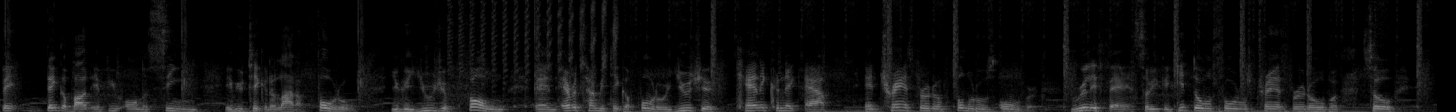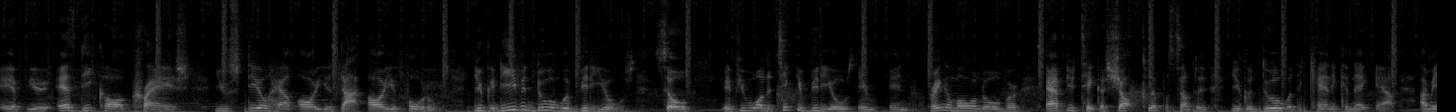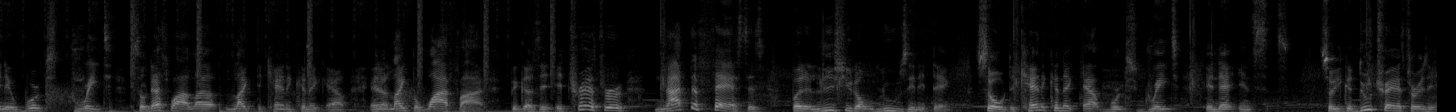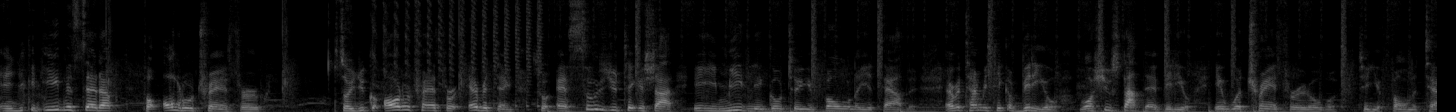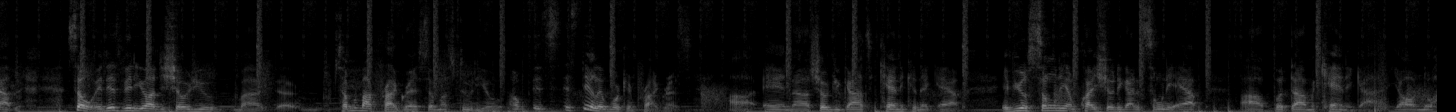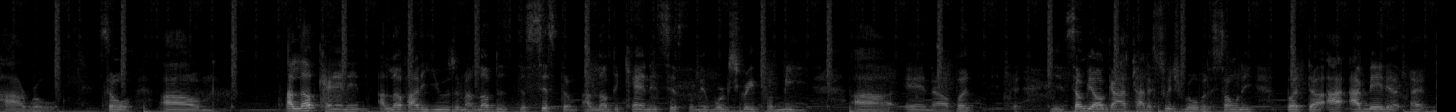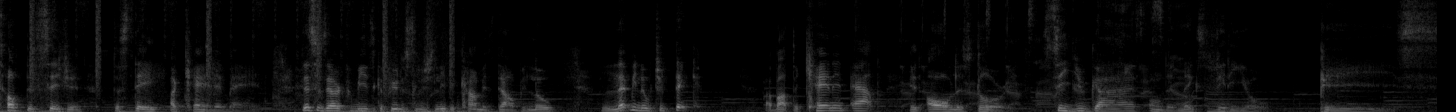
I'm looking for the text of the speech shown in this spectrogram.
think about if you're on a scene, if you're taking a lot of photos, you can use your phone and every time you take a photo, use your Canon Connect app and transfer them photos over really fast so you can get those photos transferred over. So if your SD card crash, you still have all your dot, all your photos. You can even do it with videos. So if you want to take your videos and, and bring them on over after you take a short clip or something, you could do it with the Canon Connect app. I mean, it works great. So that's why I li like the Canon Connect app and I like the Wi-Fi because it, it transfers not the fastest, but at least you don't lose anything. So the Canon Connect app works great in that instance. So you can do transfers and you can even set up for auto transfer so you can auto transfer everything. So as soon as you take a shot, it immediately go to your phone or your tablet. Every time you take a video, once you stop that video, it will transfer it over to your phone or tablet. So in this video, I just showed you my, uh, some of my progress in my studio. Um, it's, it's still a work in progress. Uh, and I uh, showed you guys the Canon Connect app. If you're Sony, I'm quite sure they got a Sony app, uh, but I'm a Canon guy. Y'all know how I roll. So um, I love Canon. I love how to use them. I love the, the system. I love the Canon system. It works great for me. Uh, and uh, but some of y'all guys try to switch me over to Sony, but uh, I, I, made a, a, tough decision to stay a Canon man. This is Eric from Eazy Computer Solutions. Leave your comments down below. Let me know what you think about the Canon app in all its glory. See you guys on the next video. Peace.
